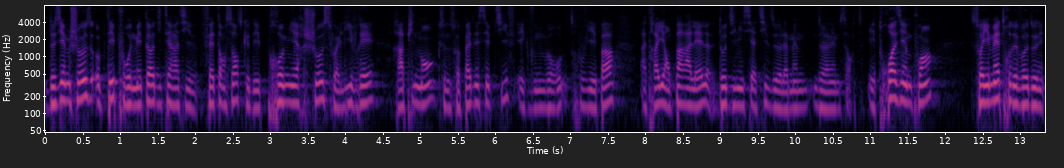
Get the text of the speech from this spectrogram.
Deuxième chose, optez pour une méthode itérative. Faites en sorte que des premières choses soient livrées rapidement, que ce ne soit pas déceptif et que vous ne vous retrouviez pas à travailler en parallèle d'autres initiatives de la, même, de la même sorte. Et troisième point, soyez maître de vos données.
